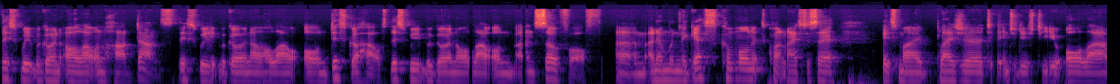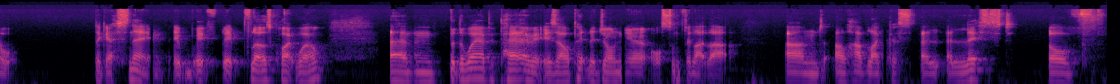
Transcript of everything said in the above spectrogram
this week we're going all out on hard dance this week we're going all out on disco house this week we're going all out on and so forth um, and then when the guests come on it's quite nice to say it's my pleasure to introduce to you all out the guest's name it it, it flows quite well um, but the way I prepare it is I'll pick the genre or something like that and I'll have like a, a, a list of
